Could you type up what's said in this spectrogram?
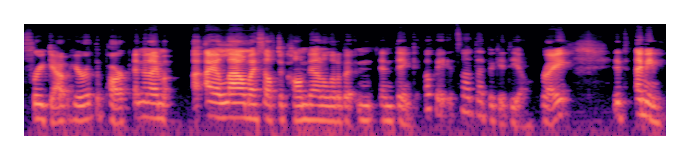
freak out here at the park. And then i'm i allow myself to calm down a little bit and, and think okay it's not that big a deal right? It's i mean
